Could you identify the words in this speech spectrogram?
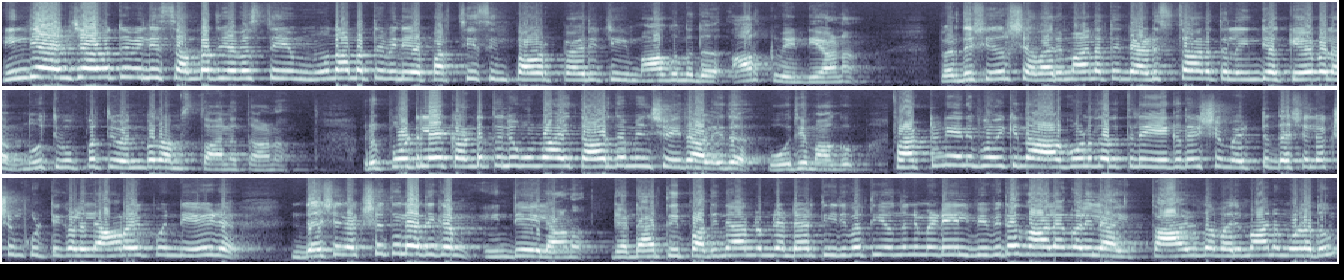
ഇന്ത്യ അഞ്ചാമത്തെ വലിയ സമ്പദ് വ്യവസ്ഥയും മൂന്നാമത്തെ വലിയ പർച്ചേസിംഗ് പവർ പാരിറ്റിയും ആകുന്നത് ആർക്കു വേണ്ടിയാണ്? പ്രതിശീർഷ വരുമാനത്തിന്റെ അടിസ്ഥാനത്തിൽ ഇന്ത്യ കേവലം നൂറ്റി മുപ്പത്തി ഒൻപതാം സ്ഥാനത്താണ്. റിപ്പോർട്ടിലെ കണ്ടെത്തലുകളുമായി താരതമ്യം ചെയ്താൽ ഇത് ബോധ്യമാകും. ഫാക്ടറി അനുഭവിക്കുന്ന ആഗോളതലത്തിലെ ഏകദേശം എട്ട് ദശലക്ഷം കുട്ടികളിൽ ആറ് പോയിന്റ് ഏഴ് ദശലക്ഷത്തിലധികം ഇന്ത്യയിലാണ്. രണ്ടായിരത്തി പതിനാറിനും രണ്ടായിരത്തി ഇരുപത്തിയൊന്നിനും ഇടയിൽ വിവിധ കാലങ്ങളിലായി താഴ്ന്ന വരുമാനമുള്ളതും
